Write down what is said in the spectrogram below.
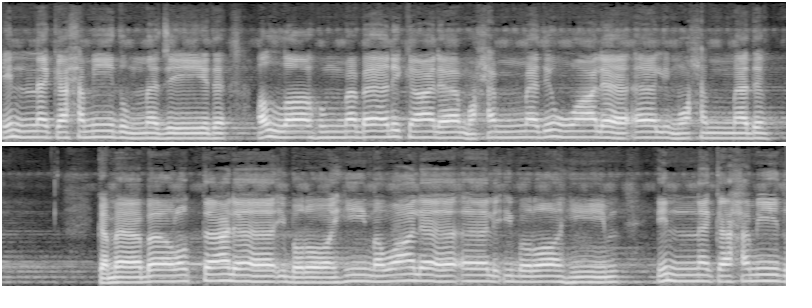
إنك حميد مجيد اللهم بارك على محمد وعلى آل محمد كما باركت على إبراهيم وعلى آل إبراهيم إنك حميد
